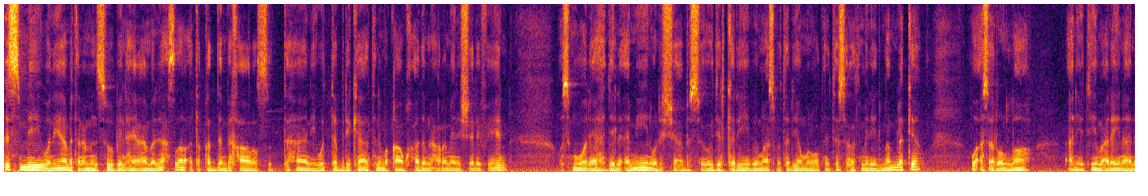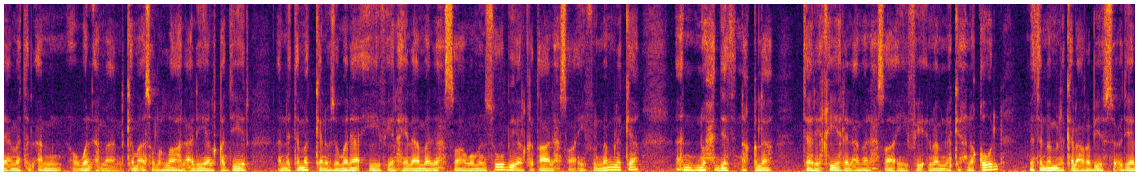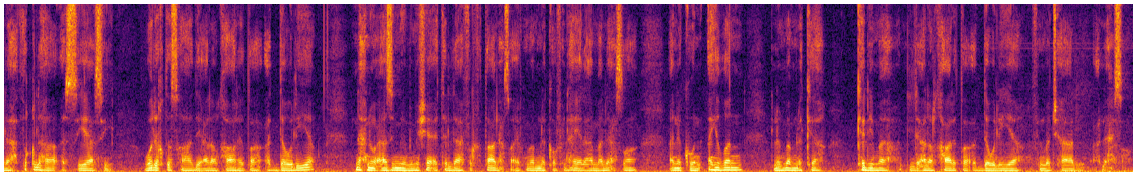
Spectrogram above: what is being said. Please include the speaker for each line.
Speaker 1: باسمي ونيابة عن منسوبي الهيئة العامة للإحصاء أتقدم بخالص التهاني والتبريكات لمقام خادم الحرمين الشريفين وسمو ولي عهد الأمين وللشعب السعودي الكريم بمناسبة اليوم الوطني 89 للمملكة وأسأل الله أن يديم علينا نعمة الأمن والأمان. كما أسأل الله العلي القدير أن نتمكن زملائي في الهيئة العامة للإحصاء ومنسوبي القطاع الإحصائي في المملكة أن نحدث نقلة تاريخية للعمل الإحصائي في المملكة. نقول مثل المملكة العربية السعودية لها ثقلها السياسي. والاقتصادي على الخارطة الدولية. نحن عازمين بمشيئة الله في القطاع الإحصائي في المملكة وفي الهيئة العامة للإحصاء أن يكون أيضا للمملكة كلمة على الخارطة الدولية في المجال الإحصاء.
